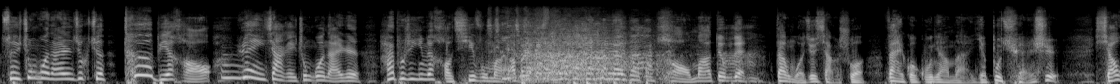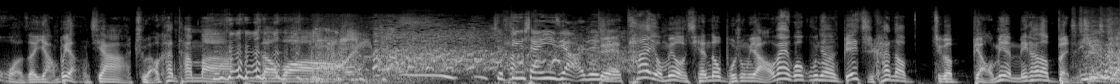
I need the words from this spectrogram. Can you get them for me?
所以中国男人就觉得特别好，愿意嫁给中国男人，还不是因为好欺负吗？啊，不是，好吗？对不对啊？但我就想说，外国姑娘们也不全是，小伙子养不养家，主要看他妈，你知道不？这冰山一角，这是。对他有没有钱都不重要，外国姑娘别只看到这个表面，没看到本质，你知道吗？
